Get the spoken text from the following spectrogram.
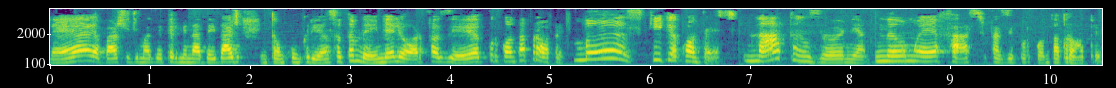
né? Abaixo de uma determinada idade. Então, com criança também melhor fazer por conta própria. Mas, o que que acontece? Na Tanzânia, não é fácil fazer por conta própria.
